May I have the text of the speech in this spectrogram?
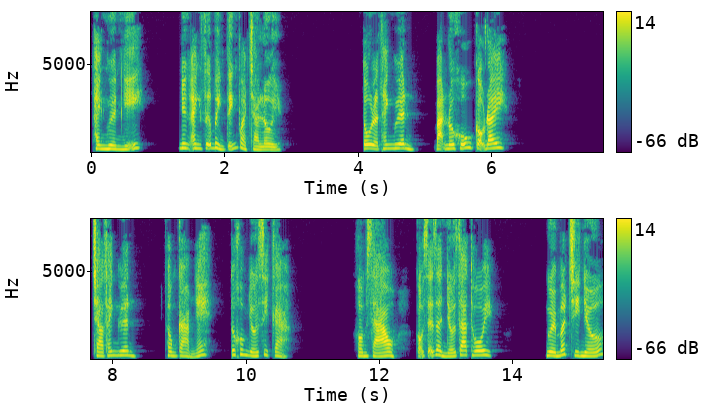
Thanh Nguyên nghĩ, nhưng anh giữ bình tĩnh và trả lời. Tôi là Thanh Nguyên, bạn nối khố của cậu đây. Chào Thanh Nguyên, thông cảm nhé, tôi không nhớ gì cả. Không sao, cậu sẽ dần nhớ ra thôi. Người mất trí nhớ,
